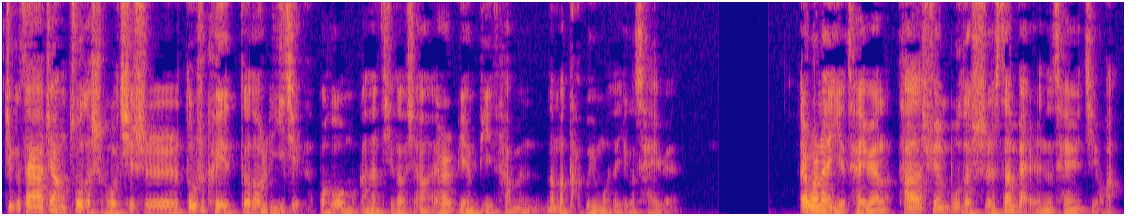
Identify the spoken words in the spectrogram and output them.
这个大家这样做的时候，其实都是可以得到理解的。包括我们刚才提到，像 Airbnb 他们那么大规模的一个裁员，Everland 也裁员了，他宣布的是三百人的裁员计划，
